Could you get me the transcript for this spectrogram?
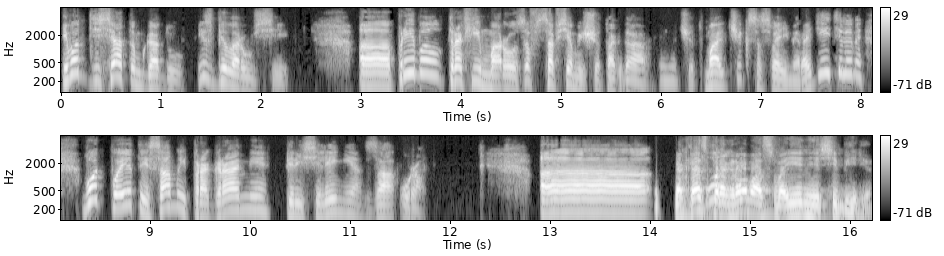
И вот в 2010 году из Белоруссии а, прибыл Трофим Морозов, совсем еще тогда значит, мальчик со своими родителями, вот по этой самой программе переселения за Урал. А, как раз программа освоения Сибири.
